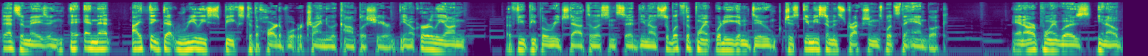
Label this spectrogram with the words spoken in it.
That's amazing. And that I think that really speaks to the heart of what we're trying to accomplish here. You know, early on, a few people reached out to us and said, you know, so what's the point? What are you going to do? Just give me some instructions. What's the handbook? And our point was, you know,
